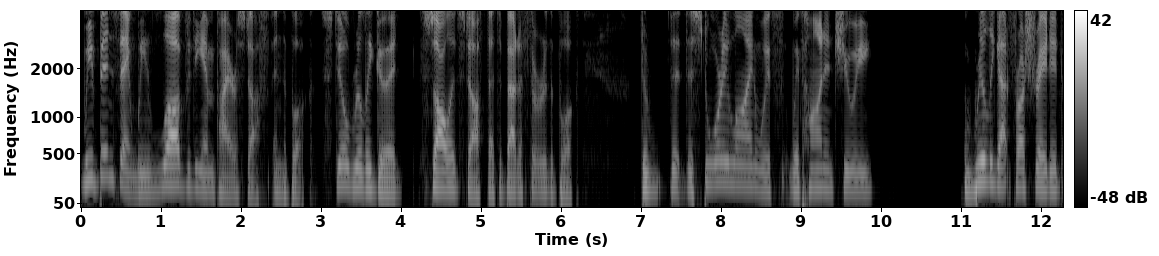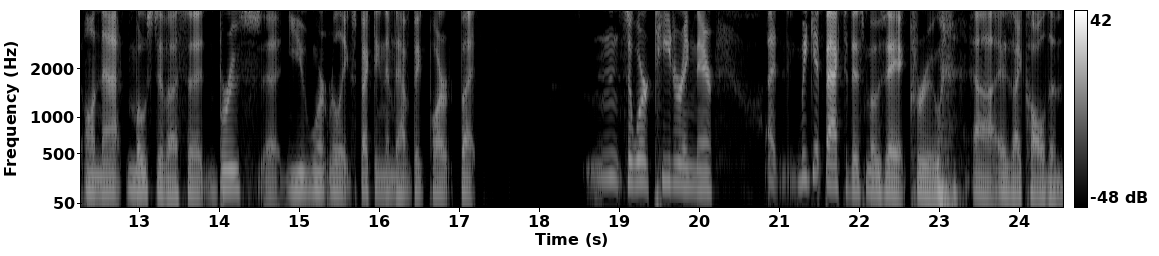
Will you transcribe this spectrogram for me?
we've been saying we loved the Empire stuff in the book. Still really good, solid stuff. That's about a third of the book. The the, the storyline with with Han and Chewie really got frustrated on that. Most of us, uh, Bruce, uh, you weren't really expecting them to have a big part, but so we're teetering there. Uh, we get back to this mosaic crew, uh, as I call them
